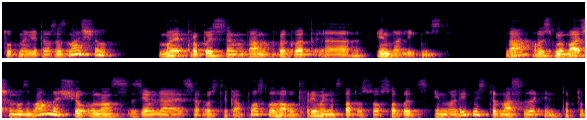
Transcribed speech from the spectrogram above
тут на відео зазначено, ми прописуємо, да, наприклад, е, інвалідність. Да? Ось ми бачимо з вами, що у нас з'являється ось така послуга отримання статусу особи з інвалідністю внаслідок війни. Тобто,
